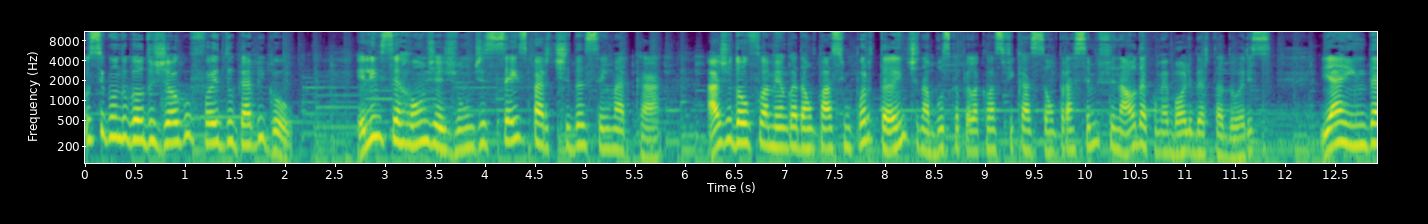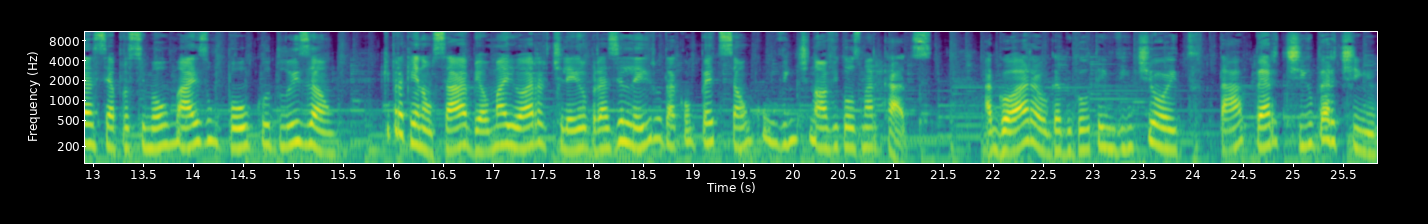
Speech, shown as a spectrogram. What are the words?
O segundo gol do jogo foi do Gabigol. Ele encerrou um jejum de seis partidas sem marcar, ajudou o Flamengo a dar um passo importante na busca pela classificação para a semifinal da Comebol Libertadores e ainda se aproximou mais um pouco do Luizão, que, para quem não sabe, é o maior artilheiro brasileiro da competição com 29 gols marcados. Agora o Gabigol tem 28, tá pertinho, pertinho.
